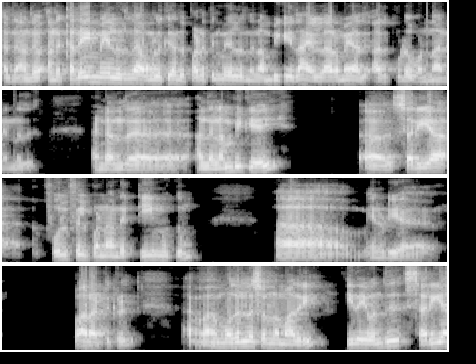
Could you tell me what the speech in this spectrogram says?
அந்த அந்த அந்த கதை மேல் இருந்த அவங்களுக்கு அந்த படத்தின் மேல் இருந்த நம்பிக்கை தான் எல்லாருமே அது அது கூட ஒன்னா நின்னது. அண்ட் அந்த அந்த நம்பிக்கையை சரியா ஃபுல்ஃபில் பண்ண அந்த டீமுக்கும் என்னுடைய பாராட்டுக்கள். முதல்ல சொன்ன மாதிரி இதை வந்து சரியா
